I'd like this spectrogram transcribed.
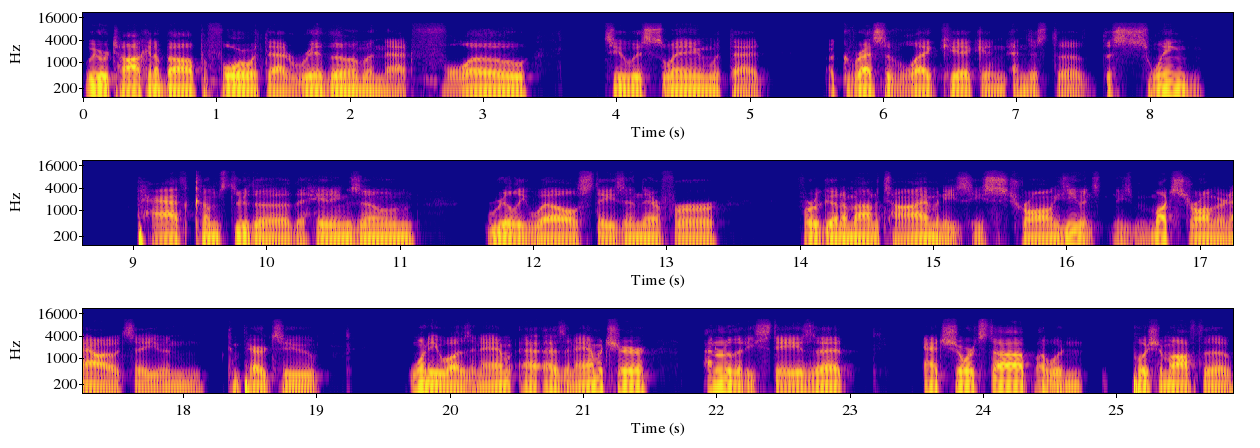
we were talking about before with that rhythm and that flow to his swing with that aggressive leg kick and and just the the swing path comes through the the hitting zone really well, stays in there for for a good amount of time, and he's he's strong. He's even he's much stronger now, I would say, even compared to when he was an am- as an amateur. I don't know that he stays at at shortstop. I wouldn't push him off the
